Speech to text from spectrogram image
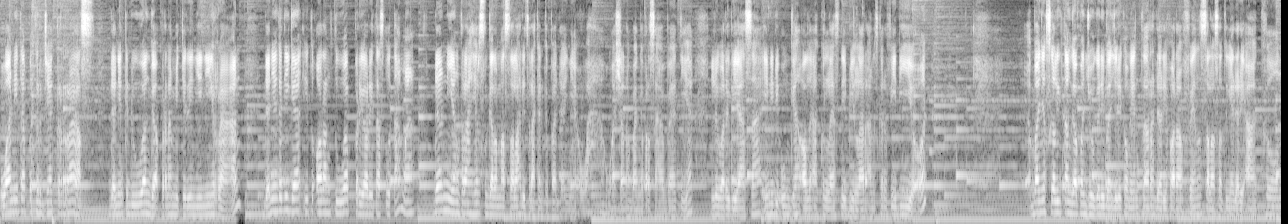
Wanita pekerja keras. Dan yang kedua nggak pernah mikirin nyinyiran. Dan yang ketiga itu orang tua prioritas utama. Dan yang terakhir segala masalah diserahkan kepadanya. Wah, Masya Allah bangga persahabat ya. Luar biasa, ini diunggah oleh akun Lesti Bilar Anuskar Video banyak sekali tanggapan juga dibanjiri komentar dari para fans Salah satunya dari akun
